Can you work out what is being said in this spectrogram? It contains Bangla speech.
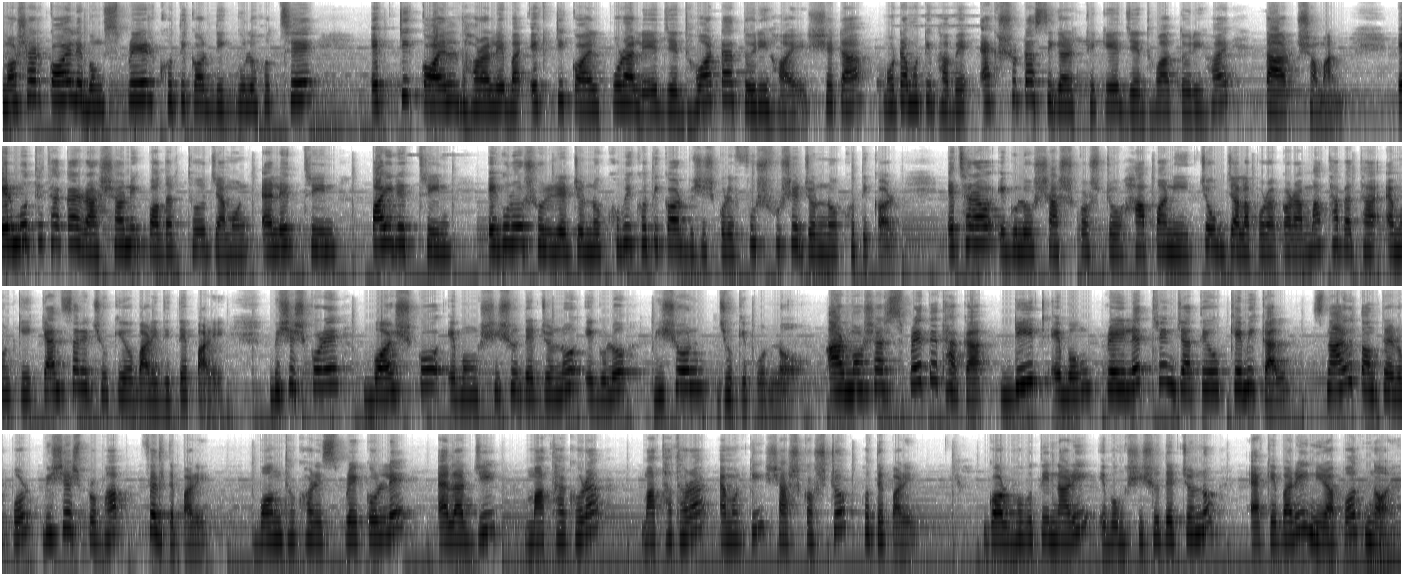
মশার কয়েল এবং স্প্রের ক্ষতিকর দিকগুলো হচ্ছে একটি কয়েল ধরালে বা একটি কয়েল পোড়ালে যে ধোঁয়াটা তৈরি হয়, সেটা মোটামুটিভাবে একশোটা সিগারেট থেকে যে ধোঁয়া তৈরি হয়, তার সমান। এর মধ্যে থাকা রাসায়নিক পদার্থ যেমন অ্যালেথ্রিন, পাইরেথ্রিন এগুলো শরীরের জন্য খুবই ক্ষতিকর, বিশেষ করে ফুসফুসের জন্য ক্ষতিকর। এছাড়াও এগুলো শ্বাসকষ্ট, হাঁপানি, চোখ জ্বালাপোড়া করা, মাথা ব্যথা, এমনকি ক্যান্সারের ঝুঁকিও বাড়িয়ে দিতে পারে। বিশেষ করে বয়স্ক এবং শিশুদের জন্য এগুলো ভীষণ ঝুঁকিপূর্ণ। আর মশার স্প্রেতে থাকা ডিট এবং প্রেইলেথ্রিন জাতীয় কেমিক্যাল স্নায়ুতন্ত্রের উপর বিশেষ প্রভাব ফেলতে পারে। বন্ধ ঘরে স্প্রে করলে অ্যালার্জি, মাথা ঘোরা মাথা ধরা এমনকি শ্বাসকষ্ট হতে পারে। গর্ভবতী নারী এবং শিশুদের জন্য একেবারেই নিরাপদ নয়।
